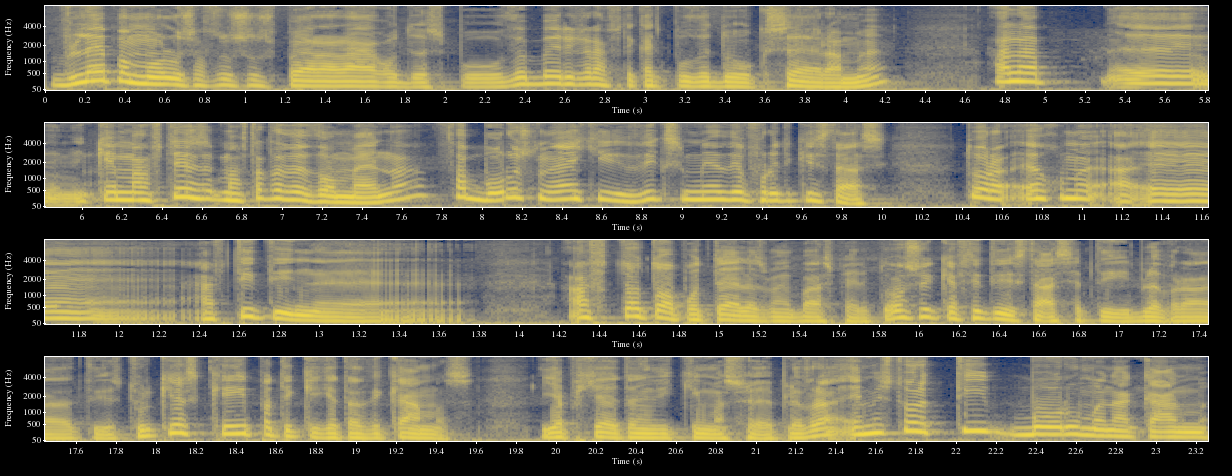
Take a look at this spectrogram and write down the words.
Βλέπαμε όλους αυτούς τους παράγοντε που δεν περιγράφεται κάτι που δεν το ξέραμε. Αλλά ε, και με, αυτές, με αυτά τα δεδομένα θα μπορούσε να έχει δείξει μια διαφορετική στάση. Τώρα έχουμε ε, αυτή την, ε, αυτό το αποτέλεσμα εν πάση περιπτώσει και αυτή τη στάση από την πλευρά της Τουρκίας και είπατε και για τα δικά μας για ποια ήταν η δική μας ε, πλευρά εμείς τώρα τι μπορούμε να κάνουμε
